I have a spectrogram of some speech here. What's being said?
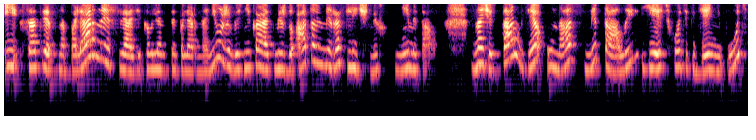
И, соответственно, полярные связи, ковалентные полярные, они уже возникают между атомами различных неметаллов. Значит, там, где у нас металлы есть хоть где-нибудь,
